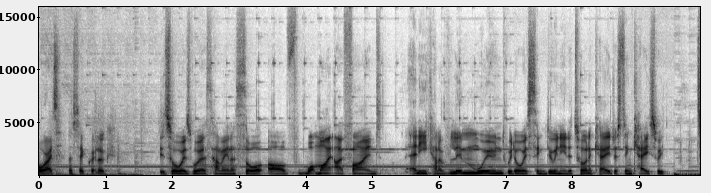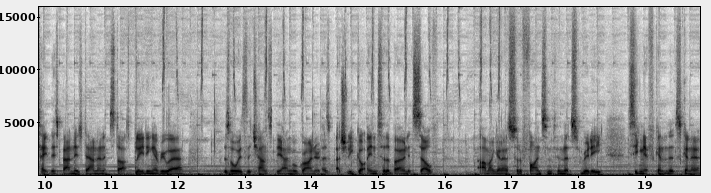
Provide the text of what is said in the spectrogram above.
All right, let's take a quick look. It's always worth having a thought of what might I find any kind of limb wound. We'd always think, do we need a tourniquet just in case we take this bandage down and it starts bleeding everywhere? There's always the chance the angle grinder has actually got into the bone itself. Am I going to sort of find something that's really significant that's going to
